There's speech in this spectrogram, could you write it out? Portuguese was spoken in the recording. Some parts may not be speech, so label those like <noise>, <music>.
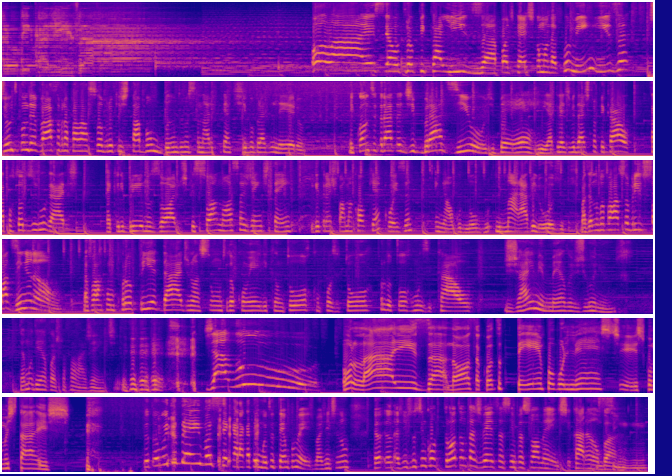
Tropicaliza. Olá, esse é o Tropicaliza, podcast comandado por mim, Isa, junto com Devassa para falar sobre o que está bombando no cenário criativo brasileiro. E quando se trata de Brasil, de BR, a criatividade tropical está por todos os lugares. É aquele brilho nos olhos que só a nossa gente tem e que transforma qualquer coisa em algo novo e maravilhoso. Mas eu não vou falar sobre isso sozinha, não. Para falar com propriedade no assunto, tô com ele, cantor, compositor, produtor musical, Jaime Melo Júnior. Até mudei a voz para falar, gente. <laughs> Jalu! Olá, Isa! Nossa, quanto tempo, mulheres! Como estás? <laughs> Eu tô muito bem, e você? Caraca, tem muito tempo mesmo. A gente não, eu, eu, a gente não se encontrou tantas vezes assim pessoalmente. Caramba. Sim.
